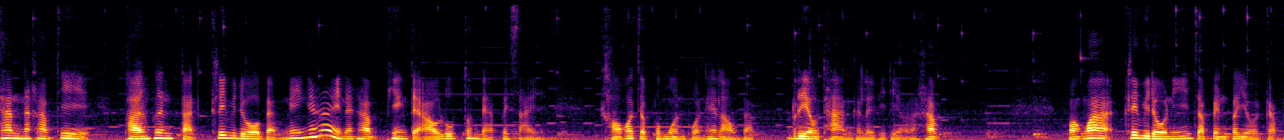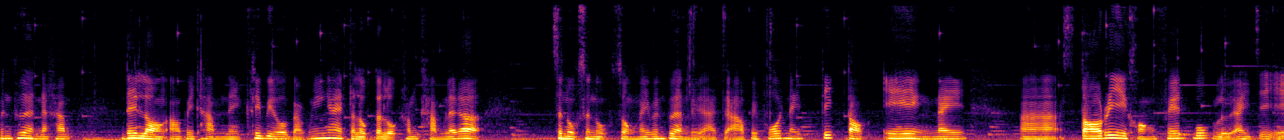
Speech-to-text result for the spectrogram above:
ชันนะครับที่พาเพื่อนๆตัดคลิปวิดีโอแบบง่ายๆนะครับ เพียงแต่เอารูปต้นแบบไปใส่ เขาก็จะประมวลผลให้เราแบบเรียลไทม์กันเลยทีเดียวนะครับ หวังว่าคลิปวิดีโอนี้จะเป็นประโยชน์กับเพื่อนๆนะครับ ได้ลองเอาไปทำในคลิปวิดีโอแบบง่ายๆ ตลกๆขำๆแล้วก็สนุกๆส่งให้เพื่อนๆ หรืออาจจะเอาไปโพสใน TikTok เองใน สตอรี่ของ Facebook หรือ IG เอ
